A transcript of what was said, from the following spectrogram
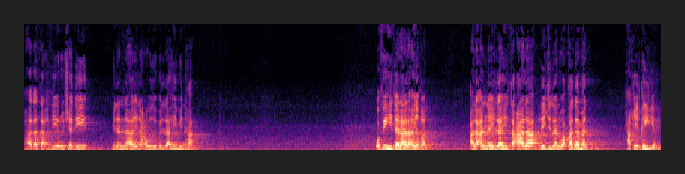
هذا تحذير شديد من النار نعوذ بالله منها. وفيه دلالة أيضا على أن لله تعالى رجلا وقدما حقيقية.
